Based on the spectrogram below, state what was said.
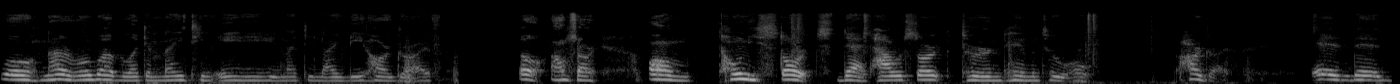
Well, not a robot, but like a 1980, 1990 hard drive. Oh, I'm sorry. Um, Tony Stark's dad, Howard Stark, turned him into a hard drive. And then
